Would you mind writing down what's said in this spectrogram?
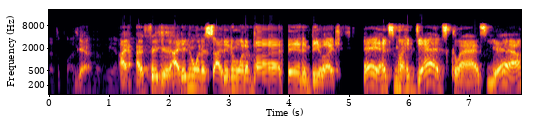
that's a plus. We Yeah. have a- we have I, I figured I didn't want to I didn't want to butt in and be like, "Hey, that's my dad's class." Yeah,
